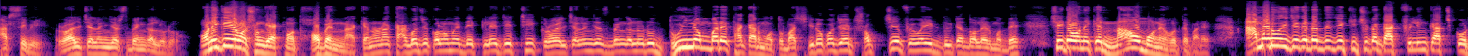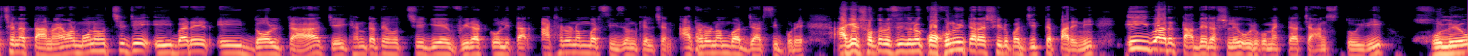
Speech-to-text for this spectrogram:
আরসিবি রয়্যাল চ্যালেঞ্জার্স বেঙ্গালুরু অনেকেই আমার সঙ্গে একমত হবেন না, কেননা কাগজে কলমে দেখলে যে ঠিক রয়্যাল চ্যালেঞ্জার্স বেঙ্গালুরু দুই নম্বরে থাকার মতো বা শিরোপা জয়ের সবচেয়ে ফেভারিট দুইটা দলের মধ্যে, সেটা অনেকে নাও মনে হতে পারে। আমারও ওই জায়গাটাতে যে কিছুটা গাট ফিলিং কাজ করছে না তা নয়। আমার মনে হচ্ছে যে এইবারের এই দলটা, যেইখানটাতে হচ্ছে গিয়ে বিরাট কোহলি তার আঠারো নম্বর সিজন খেলছেন, আঠারো নম্বর জার্সি পরে, আগের সতেরো সিজনে কখনোই তারা শিরোপা জিততে পারেনি। এইবার তাদের আসলে ওইরকম একটা চান্স তৈরি হলেও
